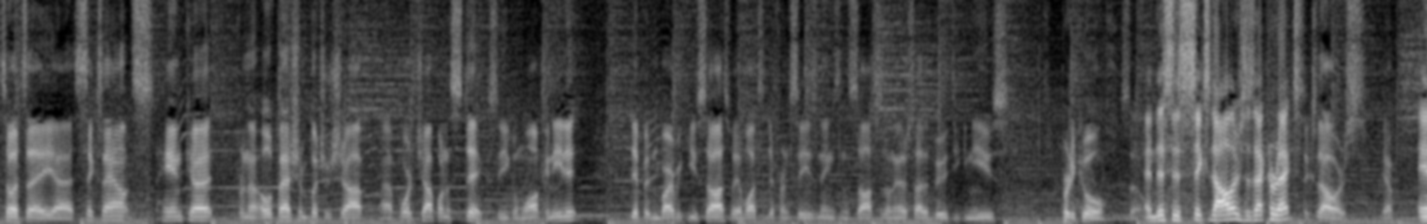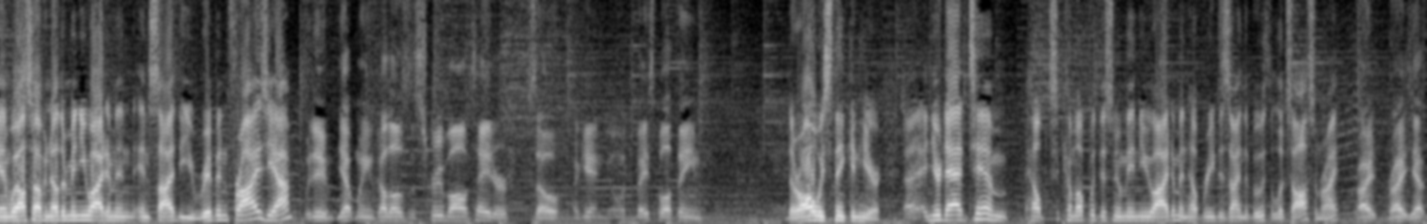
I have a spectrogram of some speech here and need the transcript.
So it's a uh, six ounce hand cut from the old fashioned butcher shop, uh, pork chop on a stick, so you can walk and eat it. Dip it in barbecue sauce. We have lots of different seasonings and sauces on the other side of the booth you can use. Pretty cool. So And this is six dollars. Is that correct? six dollars. Yep. And we also have another menu item in, inside the ribbon fries. Yeah, We do. Yep. We can call those the screwball tater. So again, going with the baseball theme. they're always thinking here. Uh, and your dad Tim helped come up with this new menu item and help redesign the booth. It looks awesome, right? Right. Right. Yep.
